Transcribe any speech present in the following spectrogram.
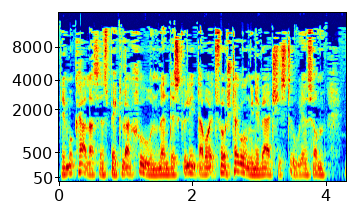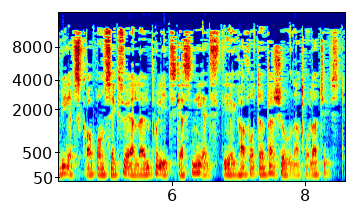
Det må kallas en spekulation men det skulle inte ha varit första gången i världshistorien som vetskap om sexuella eller politiska snedsteg har fått en person att hålla tyst.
